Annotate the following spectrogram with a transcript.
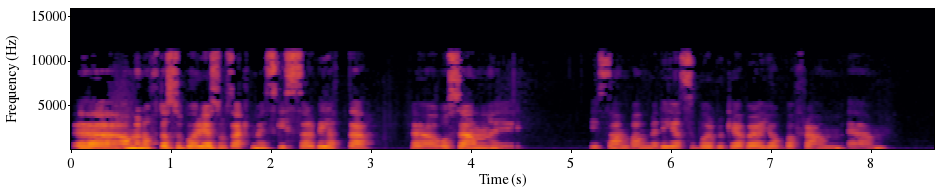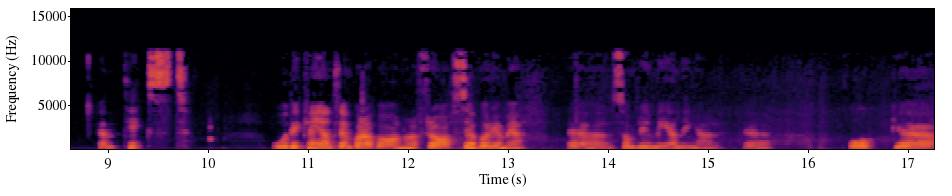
Eh, ja men ofta så börjar det som sagt med skissarbete. Eh, och sen i samband med det så brukar jag börja jobba fram eh, en text. Och det kan egentligen bara vara några fraser jag börjar med. Eh, som blir meningar. Eh, och eh,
